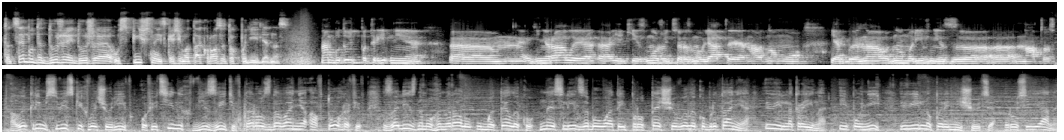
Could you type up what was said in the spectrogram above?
то це буде дуже і дуже успішний, скажімо так, розвиток подій для нас. Нам будуть потрібні е, генерали, е, які зможуть розмовляти на одному, якби на одному рівні з е, НАТО. Але крім світських вечорів, офіційних візитів та роздавання автографів залізному генералу у метелику не слід забувати й про те, що Великобританія вільна країна, і по ній вільно переміщуються росіяни.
